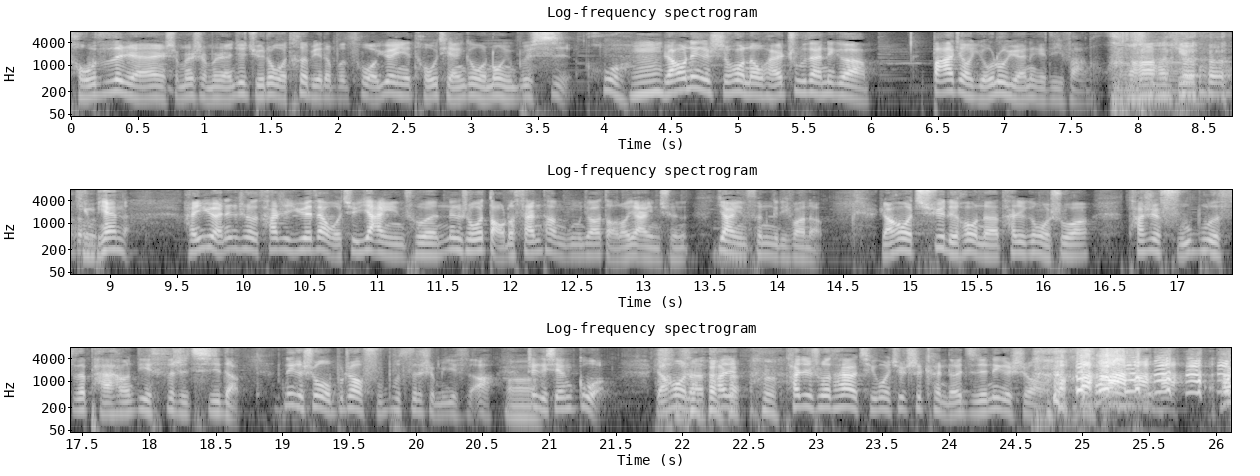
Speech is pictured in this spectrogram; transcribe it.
投资人，什么什么人，就觉得我特别的不错，愿意投钱给我弄一部戏。嚯，嗯，然后那个时候呢，我还住在那个八角游乐园那个地方，啊，挺挺偏的。很远。那个时候他是约在我去亚运村，那个时候我倒了三趟公交倒到亚运村，亚运村那个地方的。然后去了以后呢，他就跟我说他是福布斯排行第四十七的。那个时候我不知道福布斯是什么意思啊，嗯这个先过。然后呢，他就 他就说他要请我去吃肯德基。那个时候，他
